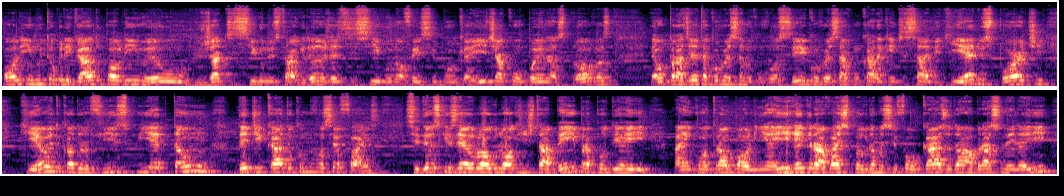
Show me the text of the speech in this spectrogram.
Paulinho, muito obrigado, Paulinho. Eu já te sigo no Instagram, já te sigo no Facebook aí, te acompanho nas provas. É um prazer estar conversando com você, conversar com um cara que a gente sabe que é do esporte, que é um educador físico e é tão dedicado como você faz. Se Deus quiser, logo logo a gente está bem para poder aí a encontrar o Paulinho aí, regravar esse programa se for o caso, dar um abraço nele aí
